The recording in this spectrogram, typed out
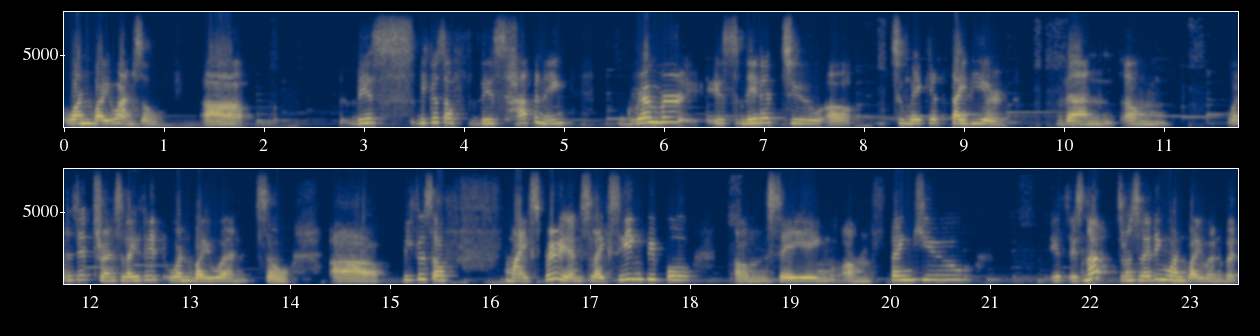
one by one. So uh, this because of this happening, grammar is needed to uh, to make it tidier than um, what is it translated one by one. So uh, because of my experience, like seeing people um, saying um, thank you, it's, it's not translating one by one, but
